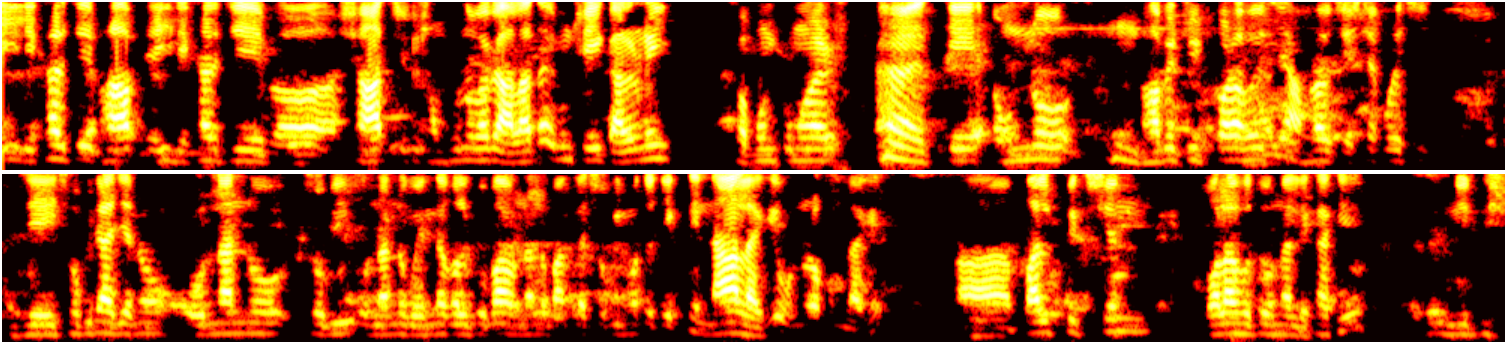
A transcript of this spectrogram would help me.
এই লেখার যে ভাব, এই লেখার যে স্বাদ সেটা সম্পূর্ণভাবে আলাদা এবং সেই কারণেই স্বপন কুমার কে অন্য ভাবে ট্রিট করা হয়েছে। আমরাও চেষ্টা করেছি যে এই ছবিটা যেন অন্যান্য ছবি, অন্যান্য গোয়েন্দা গল্প বা অন্যান্য বাংলা ছবির মতো দেখতে না লাগে, অন্যরকম লাগে। পাল ফিকশন বলা হতো ওনার লেখাকে নির্দিষ্ট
